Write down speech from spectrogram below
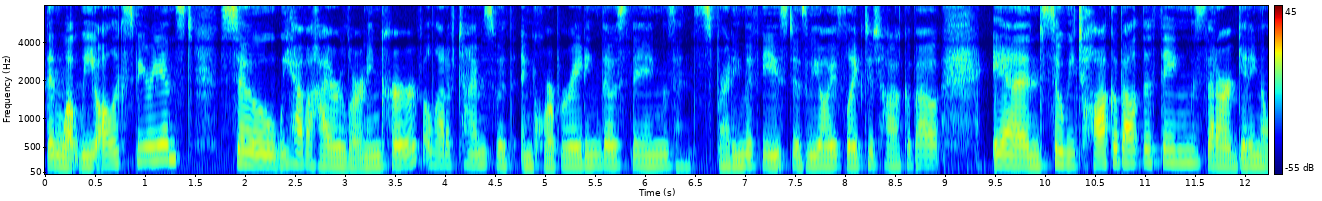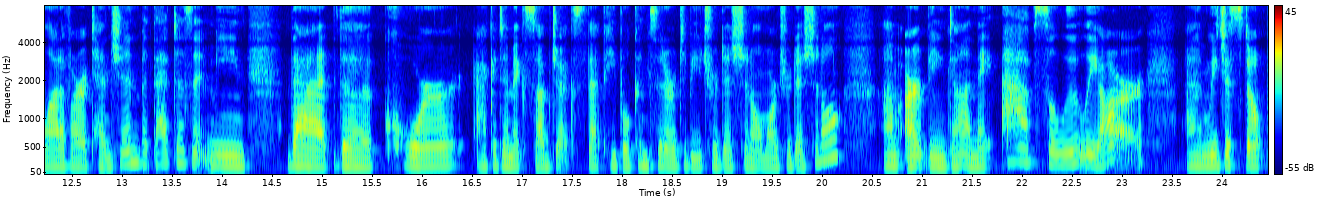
than what we all experienced. So we have a higher learning curve a lot of times with incorporating those things and spreading the feast, as we always like to talk about. And so we talk about the things that are getting a lot of our attention, but that doesn't mean that the core academic subjects that people consider to be traditional, more traditional, um, aren't being done. They absolutely are. And we just don't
